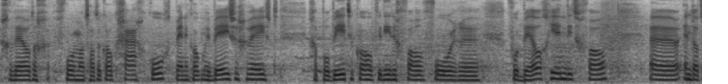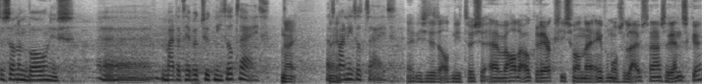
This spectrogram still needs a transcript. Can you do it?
geweldig format had ik ook graag gekocht. Ben ik ook mee bezig geweest. Geprobeerd te kopen in ieder geval voor, eh, voor België in dit geval. Eh, en dat is dan een bonus. Eh, maar dat heb ik natuurlijk niet altijd. Nee. Dat Nee. kan niet altijd. Nee, die zitten er altijd niet tussen. En we hadden ook reacties van een van onze luisteraars, Renske.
